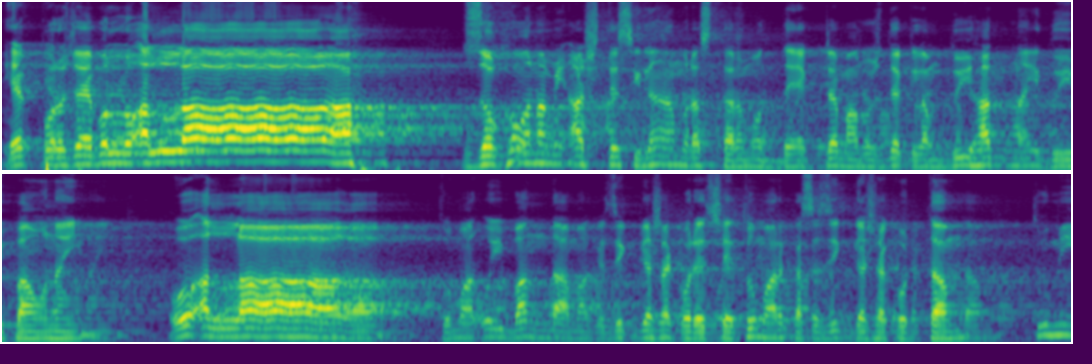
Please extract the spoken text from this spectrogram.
এক পর্যায়ে বলল, আল্লাহ, যখন আমি আসতেছিলাম রাস্তার মধ্যে একটা মানুষ দেখলাম, দুই হাত নাই, দুই পাও নাই। ও আল্লাহ তোমার ওই বান্দা আমাকে জিজ্ঞাসা করেছে, তোমার কাছে জিজ্ঞাসা করতাম, তুমি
